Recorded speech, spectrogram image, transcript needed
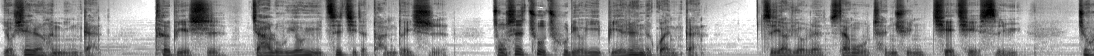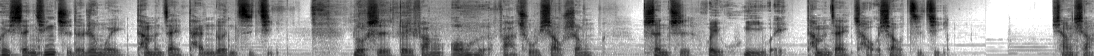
有些人很敏感，特别是加入优于自己的团队时，总是处处留意别人的观感。只要有人三五成群窃窃私语，就会神经质的认为他们在谈论自己。若是对方偶尔发出笑声，甚至会误以为他们在嘲笑自己。想想，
